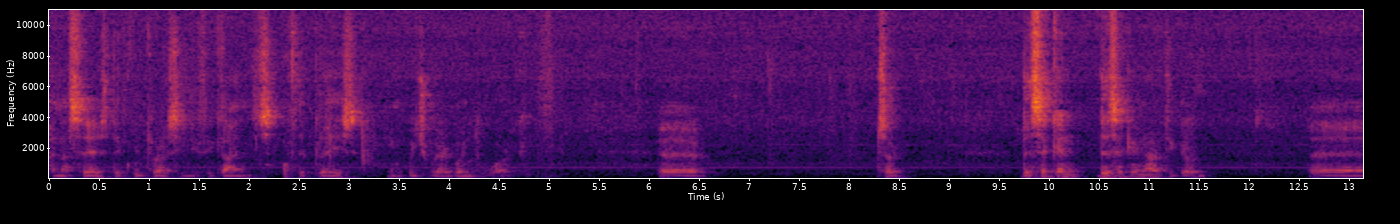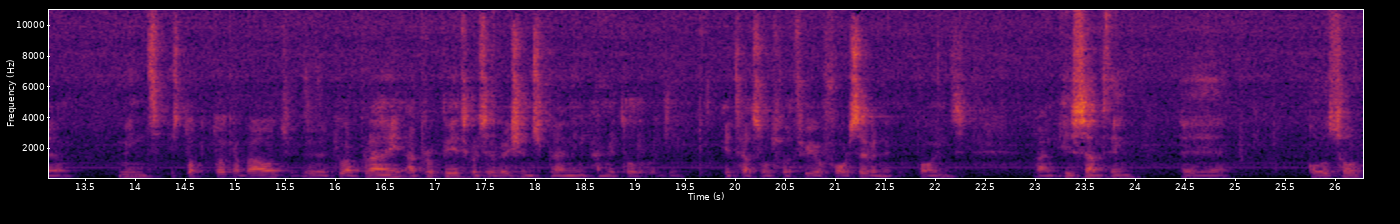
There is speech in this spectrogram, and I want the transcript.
and assess the cultural significance of the place in which we are going to work. Uh, so, the second, the second article uh, means is talk, talk about uh, to apply appropriate conservation planning and methodology. It has also three or four, seven points, and is something uh, also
